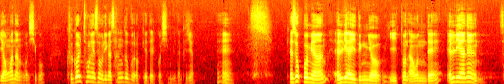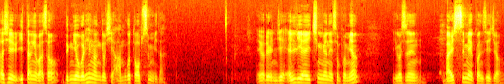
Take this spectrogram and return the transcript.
영원한 것이고 그걸 통해서 우리가 상급을 얻게 될 것입니다. 그죠? 네. 계속 보면 엘리야의 능력이 또 나오는데 엘리야는 사실 이 땅에 와서 능력을 행한 것이 아무것도 없습니다. 이거를 이제 엘리야의 측면에서 보면 이것은 말씀의 권세죠.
